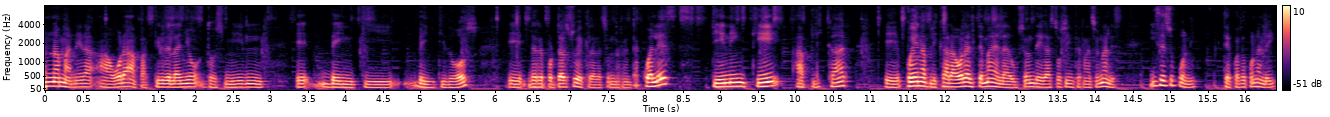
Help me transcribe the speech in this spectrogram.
una manera ahora, a partir del año 2022, eh, de reportar su declaración de renta. ¿Cuál es? Tienen que aplicar, eh, pueden aplicar ahora el tema de la deducción de gastos internacionales. Y se supone, de acuerdo con la ley,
